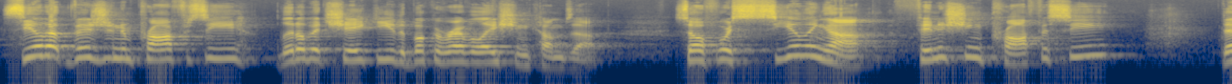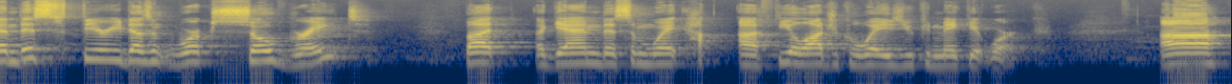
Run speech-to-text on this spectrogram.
sealed up vision and prophecy, a little bit shaky, the book of Revelation comes up. So, if we're sealing up, finishing prophecy, then this theory doesn't work so great. But again, there's some way, uh, theological ways you can make it work. Uh,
